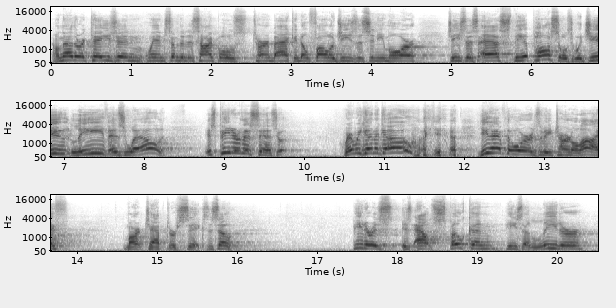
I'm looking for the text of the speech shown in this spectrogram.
On another occasion, when some of the disciples turn back and don't follow Jesus anymore, Jesus asks the apostles, Would you leave as well? It's Peter that says, Where are we going to go? you have the words of eternal life. Mark chapter 6. And so Peter is, is outspoken, he's a leader,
